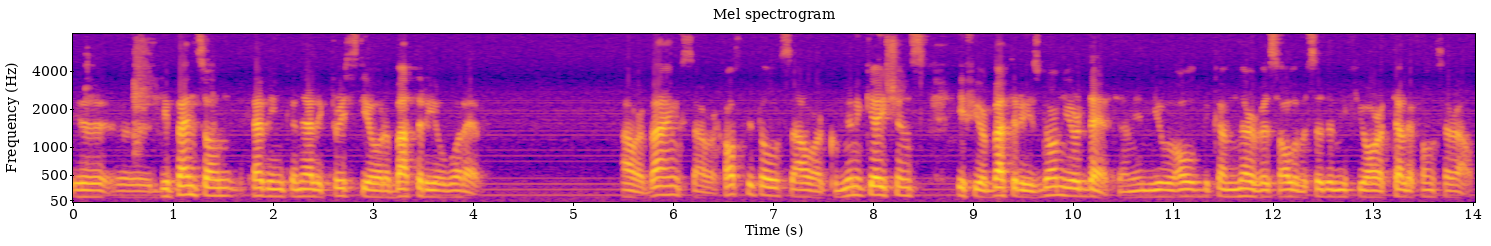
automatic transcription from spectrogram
uh, uh depends on having an electricity or a battery or whatever. Our banks, our hospitals, our communications. If your battery is gone, you're dead. I mean, you all become nervous all of a sudden if your telephones are out.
